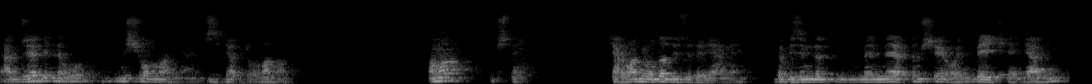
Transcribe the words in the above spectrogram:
Yani C1 ile o bir şey olmaz yani. Psikiyatri olamaz. Ama işte kervan yolda düzülür yani. Ve bizim de benim de yaptığım şey oydu. B2'ye geldim.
